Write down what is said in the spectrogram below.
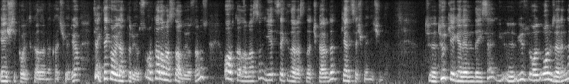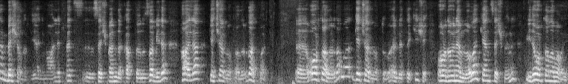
gençlik politikalarına kaç veriyor. Tek tek oylattırıyoruz. Ortalamasını alıyorsunuz. Ortalaması 7-8 arasında çıkardı kendi seçmeni içinde. Türkiye genelinde ise 110 üzerinden 5 alırdı. Yani muhalefet seçmeni de kattığınızda bile hala geçer not alırdı AK Parti. Orta alırdı ama geçer nottu bu elbette ki şey. Orada önemli olan kendi seçmeni bir de ortalama oyu.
